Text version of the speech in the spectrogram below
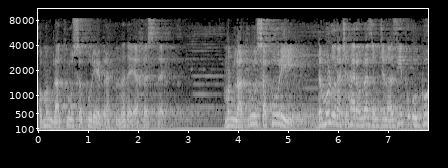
خو موږ لا تر اوسه پورې عبرت نه دی اخیستی موږ لا تر اوسه پورې د مړو نه چې هره ورځ هم جنازې په اوږو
